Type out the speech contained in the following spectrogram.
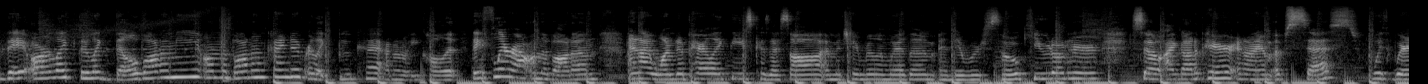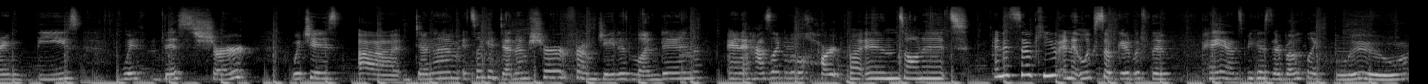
they are like, they're like bell bottomy on the bottom kind of, or like boot cut, I don't know what you call it. They flare out on the bottom and I wanted a pair like these because I saw Emma Chamberlain wear them and they were so cute on her. So I got a pair and I am obsessed with wearing these with this shirt, which is uh, denim. It's like a denim shirt from Jaded London and it has like little heart buttons on it. And it's so cute and it looks so good with the pants because they're both like blue.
